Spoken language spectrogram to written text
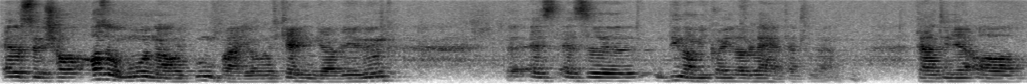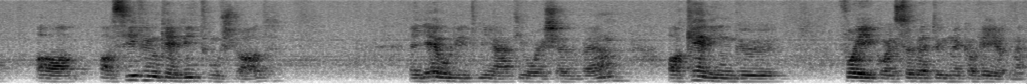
Először is, ha azon múlna, hogy pumpáljon, hogy keringel vélünk, ez, ez dinamikailag lehetetlen. Tehát ugye a, a, a szívünk egy ritmust ad, egy euritmiát jó esetben, a keringő folyékony szövetünknek a vérnek.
